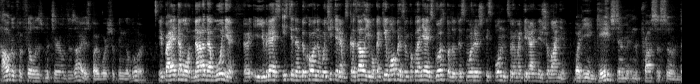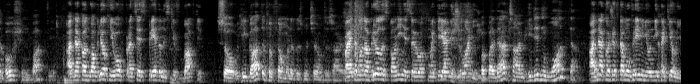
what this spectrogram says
How to fulfill his material desires by worshiping the Lord. И поэтому Нарада Муни, э, являясь истинным духовным учителем, сказал ему, каким образом, поклоняясь Господу, ты сможешь исполнить свои материальные желания. But he engaged him in the process of devotion, bhakti. Однако он вовлек его в процесс преданности в бхакти. So he got the fulfillment of his material desires. Поэтому он обрел исполнение своих материальных желаний. But by that time, he didn't want them. Однако уже к тому времени он не хотел их.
